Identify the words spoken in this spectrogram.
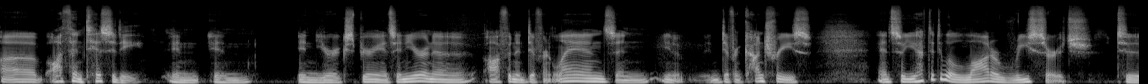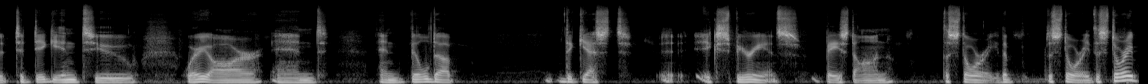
uh, authenticity in in in your experience and you're in a often in different lands and you know in different countries. And so you have to do a lot of research to to dig into where you are and and build up the guest uh, experience based on the story the the story. The story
